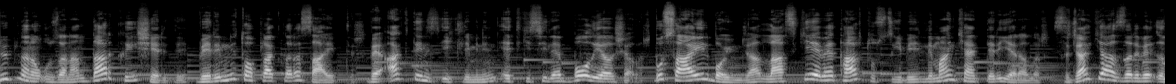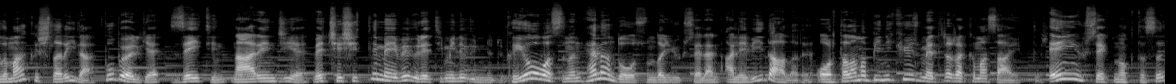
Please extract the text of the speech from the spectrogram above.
Lübnan'a uzanan dar kıyı şeridi verimli topraklara sahiptir ve Akdeniz ikliminin etkisiyle bol yağış alır. Bu sahil boyunca Laskiye ve Tartus gibi liman kentleri yer alır. Sıcak yazları ve ılıman kışlarıyla bu bölge zeytin, narenciye ve çeşitli meyve üretimiyle ünlüdür. Kıyı ovasının hemen doğusunda yükselen Alevi dağları ortalama 1200 metre rakıma sahiptir. En yüksek noktası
